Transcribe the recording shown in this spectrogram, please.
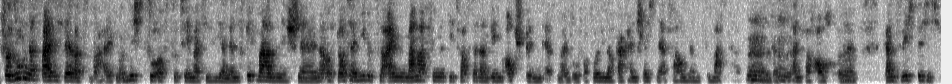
Versuchen das bei sich selber zu behalten und nicht zu oft zu thematisieren, denn es geht wahnsinnig schnell. Ne? Aus lauter Liebe zur eigenen Mama findet die Tochter dann eben auch Spinnen erstmal doof, obwohl sie noch gar keine schlechten Erfahrungen damit gemacht hat. Ne? Mhm, Also das mhm. ist einfach auch äh, ganz wichtig. Ich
